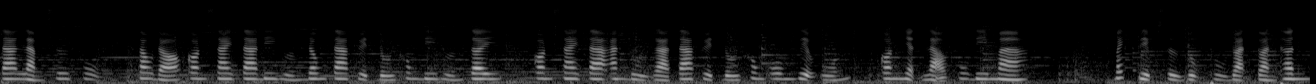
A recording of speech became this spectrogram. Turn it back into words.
ta làm sư phụ. Sau đó con sai ta đi hướng đông ta tuyệt đối không đi hướng tây. Con sai ta ăn đùi gà ta tuyệt đối không ôm rượu uống. Con nhận lão phu đi mà. Bách Diệp sử dụng thủ đoạn toàn thân.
